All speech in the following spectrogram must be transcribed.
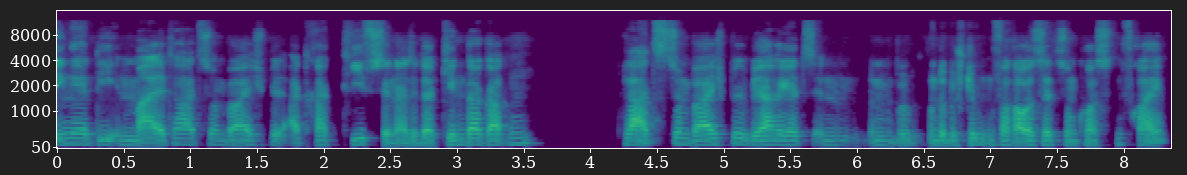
Dinge, die in Malta zum Beispiel attraktiv sind. Also der Kindergartenplatz zum Beispiel wäre jetzt in, in, unter bestimmten Voraussetzungen kostenfrei.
